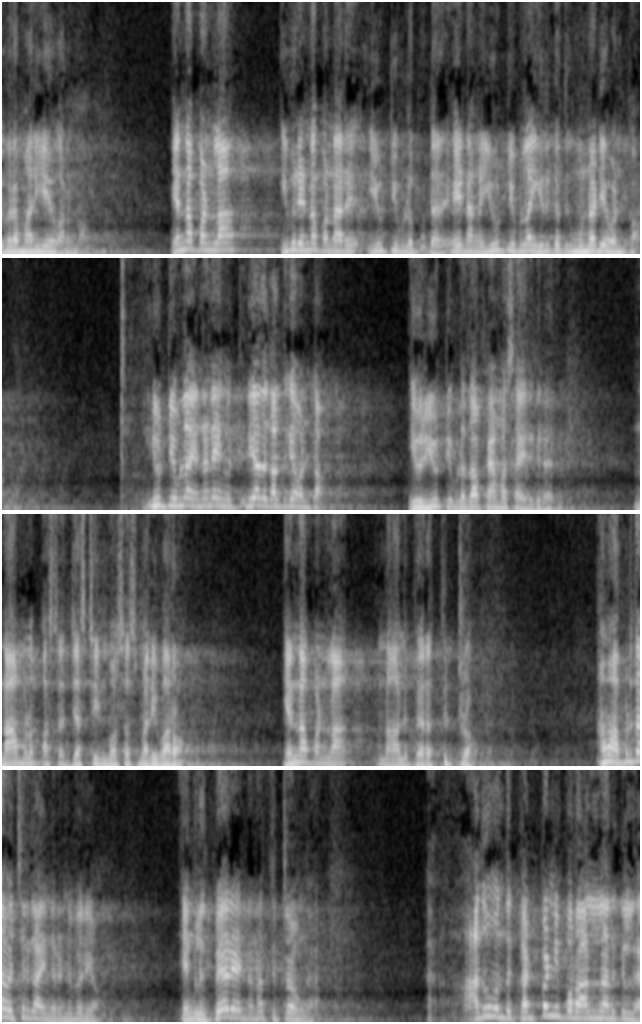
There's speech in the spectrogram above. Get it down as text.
இவரை மாதிரியே வரணும். என்ன பண்ணலாம்? இவர் என்ன பண்ணாரு? யூடியூப்ல போட்டாரு. ஏய் நாங்க யூடியூப்லாம் இருக்கிறதுக்கு முன்னாடியே வந்துட்டோம். யூடியூப்லாம் என்னன்னு எங்களுக்கு தெரியாத காலத்துக்கே வந்துட்டோம் இவர் யூடியூப்ல தான் ஃபேமஸ் ஆகிருக்கிறாரு நாமளும் பாஸ்டர் ஜஸ்டின் மோசஸ் மாதிரி வரோம் என்ன பண்ணலாம்? நாலு பேரை திட்டுறோம். அவன் அப்படி தான் வச்சிருக்கான் எங்கள் ரெண்டு பேரையும். எங்களுக்கு பேர் என்னன்னா திட்டுறவங்க. அதுவும் அந்த கட் பண்ணி போகிற ஆள்லாம் இருக்குல்ல.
